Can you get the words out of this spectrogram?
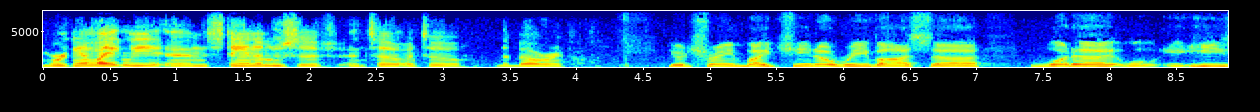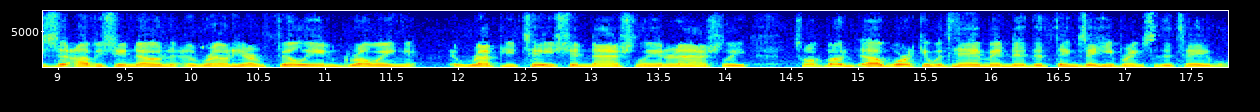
working lightly and staying elusive until until the bell ring. You're trained by Chino Rivas. Uh, what uh, well, he's obviously known around here in Philly and growing reputation nationally, internationally. Talk about uh, working with him and the, the things that he brings to the table.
